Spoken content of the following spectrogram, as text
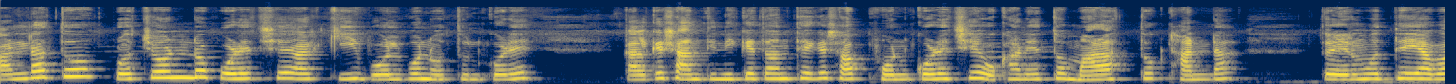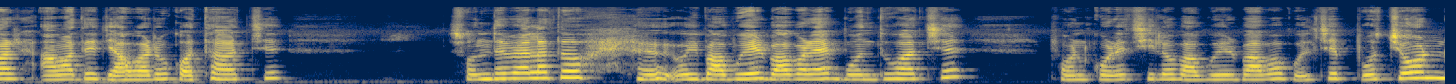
ঠান্ডা তো প্রচণ্ড পড়েছে, আর কি বলব নতুন করে। কালকে শান্তিনিকেতন থেকে সব ফোন করেছে, ওখানে তো মারাত্মক ঠান্ডা। তো এর মধ্যেই আবার আমাদের যাওয়ারও কথা আছে। সন্ধেবেলা তো ওই বাবুয়ের বাবার এক বন্ধু আছে, ফোন করেছিল বাবুয়ের বাবা, বলছে প্রচণ্ড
